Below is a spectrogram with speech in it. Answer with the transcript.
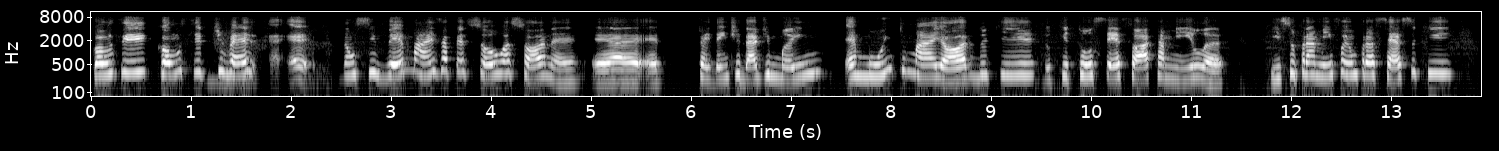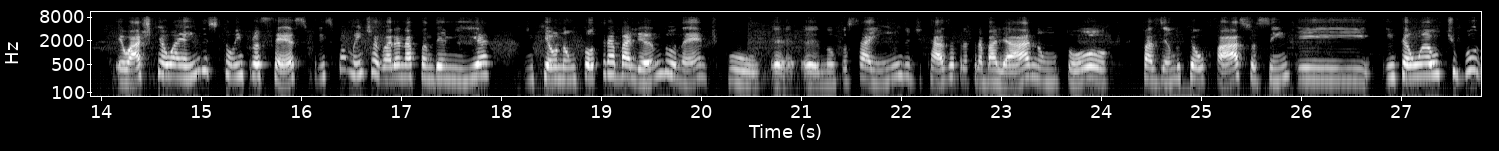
como se, como se tiver. É, é não se vê mais a pessoa só, né? É, é, tua identidade mãe é muito maior do que, do que tu ser só a Camila. Isso para mim foi um processo que eu acho que eu ainda estou em processo, principalmente agora na pandemia, em que eu não estou trabalhando, né? Tipo, é, é, não estou saindo de casa para trabalhar, não estou fazendo o que eu faço, assim. E então eu, tipo,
